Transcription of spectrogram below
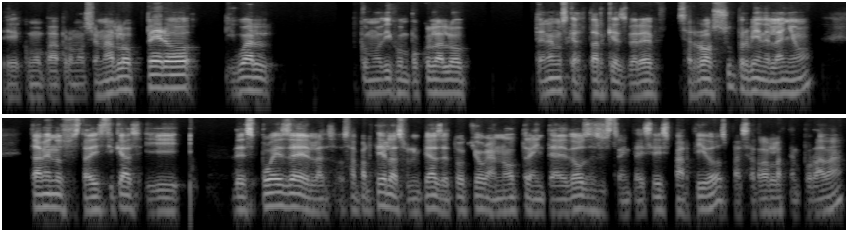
eh, como para promocionarlo, pero igual, como dijo un poco Lalo, tenemos que aceptar que Zverev cerró súper bien el año, está viendo sus estadísticas y después de las, o sea, a partir de las Olimpiadas de Tokio ganó 32 de sus 36 partidos para cerrar la temporada,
